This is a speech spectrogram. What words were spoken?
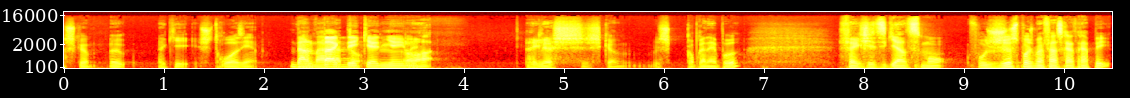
Je suis comme, oh, OK, je suis troisième. Dans En le pack des Kenyans. là. Ouais. Fait que là, je, je, comme, je comprenais pas. Fait que j'ai dit, garde Simon, faut juste pas que je me fasse rattraper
